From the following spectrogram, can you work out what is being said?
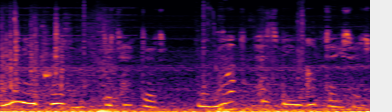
Enemy presence detected. The map has been updated.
